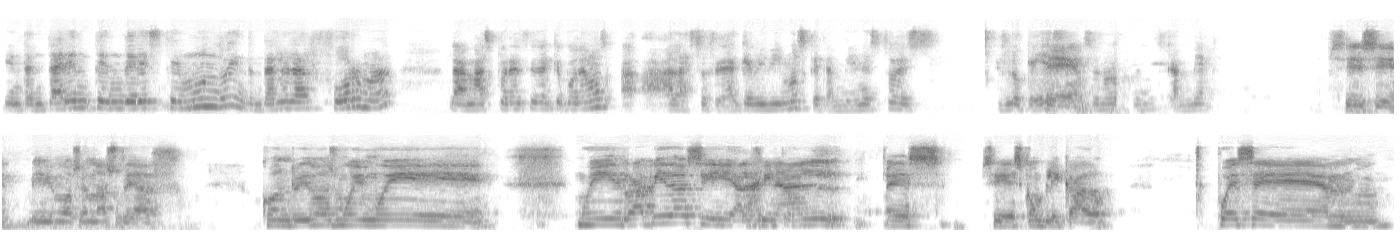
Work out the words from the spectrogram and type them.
intentar entender este mundo, intentarle dar forma, la más parecida que podemos, a, la sociedad que vivimos, que también esto es, es lo que es, eso no lo podemos cambiar. Sí, sí, vivimos en una sociedad con ritmos muy, muy, muy rápidos y al final es, sí, es complicado. Pues em,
